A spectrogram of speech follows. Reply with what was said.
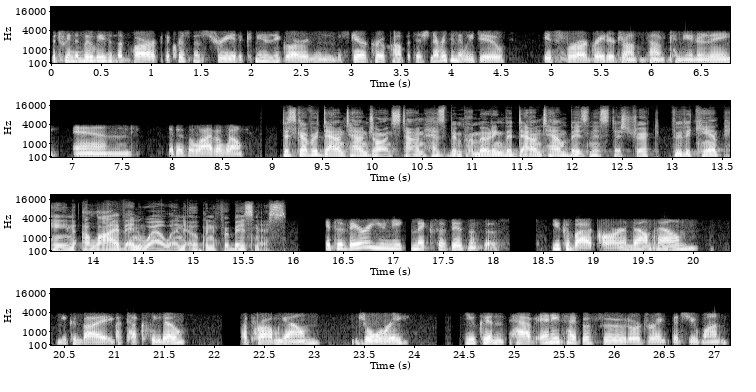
Between the movies in the park, the Christmas tree, the community garden, the scarecrow competition, everything that we do is for our greater Johnstown community, and it is alive and well. Discover Downtown Johnstown has been promoting the downtown business district through the campaign Alive and Well and Open for Business. It's a very unique mix of businesses. You can buy a car in downtown, you can buy a tuxedo, a prom gown, jewelry. You can have any type of food or drink that you want.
